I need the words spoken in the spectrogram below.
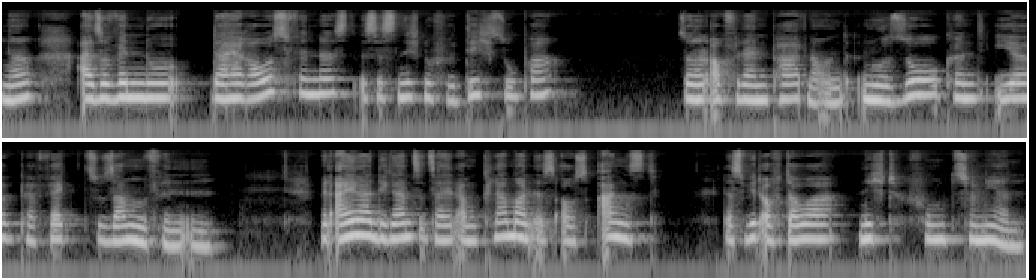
Ne? Also wenn du da herausfindest, ist es nicht nur für dich super, sondern auch für deinen Partner. Und nur so könnt ihr perfekt zusammenfinden. Wenn einer die ganze Zeit am Klammern ist aus Angst, das wird auf Dauer nicht funktionieren.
